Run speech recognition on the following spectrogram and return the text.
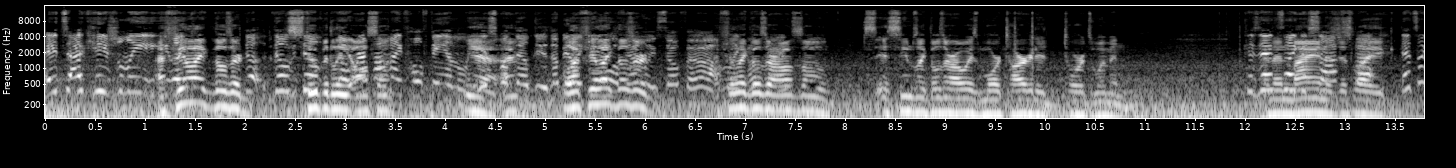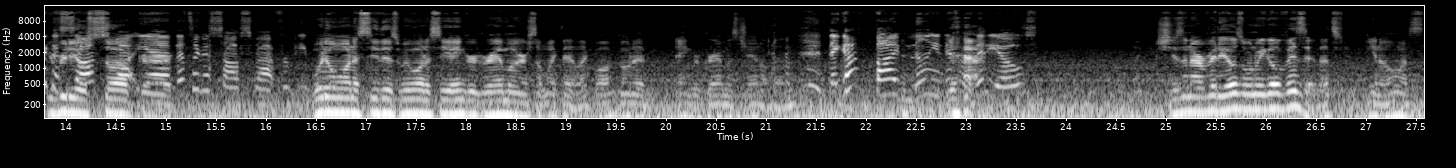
It's occasionally. I feel like those are they'll, they'll, stupidly they'll, they'll also. my whole family. Yeah, is what I- they'll do. They'll be well, I like, feel like those are. so fat." I feel like, like those are also. It seems like those are always more targeted towards women. Because And that's then like mine a is soft just spot. like, that's like "Your a soft spot. suck," Yeah, that's like a soft spot for people. We don't want to see this. We want to see Angry Grandma or something like that. Like, well, go to Angry Grandma's channel then. They got five million different Yeah. videos. like, she's in our videos when we go visit. That's you know, it's.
